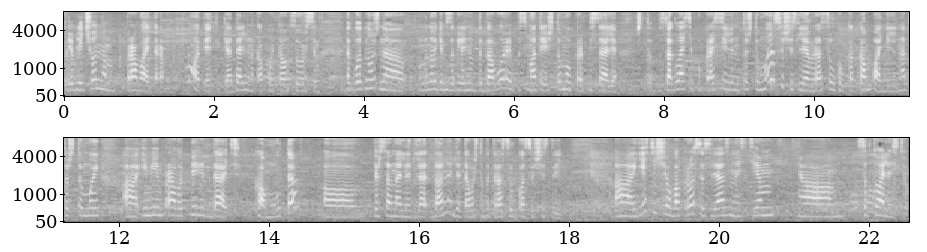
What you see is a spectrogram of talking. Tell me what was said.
привлеченным провайдером. Ну, опять-таки, отдали на какой-то аутсорсинг. Так вот, нужно многим заглянуть в договоры и посмотреть, что мы прописали. Что, согласие попросили на то, что мы осуществляем рассылку как компания, или на то, что мы а, имеем право передать кому-то а, персональные для, данные для того, чтобы эту рассылку осуществить. А, есть еще вопросы, связанные с тем, а, с актуальностью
